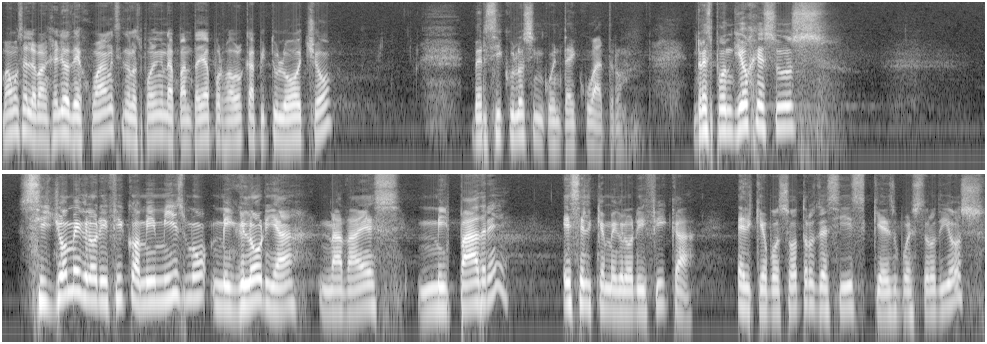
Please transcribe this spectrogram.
Vamos al Evangelio de Juan, si nos los ponen en la pantalla, por favor, capítulo 8, versículo 54. Respondió Jesús, si yo me glorifico a mí mismo, mi gloria nada es. Mi Padre es el que me glorifica, el que vosotros decís que es vuestro Dios.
